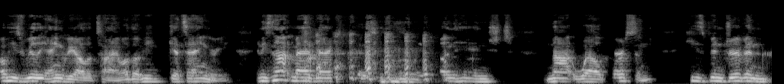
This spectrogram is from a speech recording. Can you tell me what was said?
oh he's really angry all the time although he gets angry and he's not Mad Max because he's an unhinged not well person he's been driven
